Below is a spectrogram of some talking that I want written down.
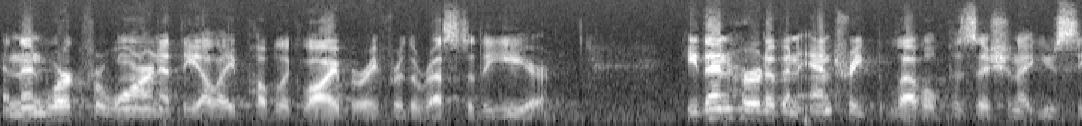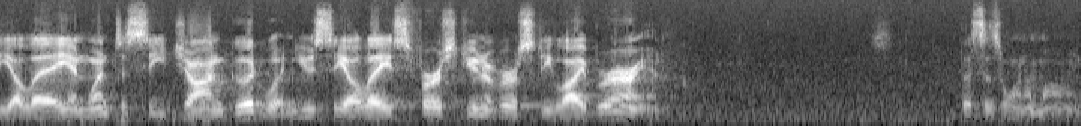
and then worked for Warren at the LA Public Library for the rest of the year. He then heard of an entry level position at UCLA and went to see John Goodwin, UCLA's first university librarian. This is one of mine.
